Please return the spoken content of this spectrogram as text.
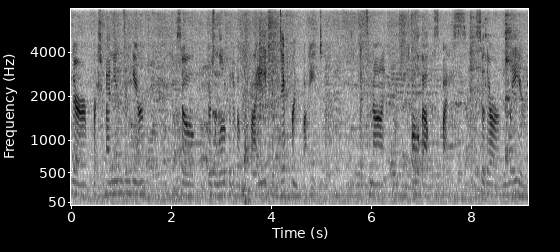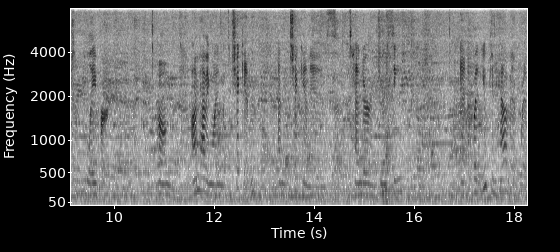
There are fresh onions in here, so there's a little bit of a bite, a different bite that's not all about the spice. So there are layers of flavor. Um, I'm having mine with chicken, and the chicken is tender and juicy. And, but you can have it with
